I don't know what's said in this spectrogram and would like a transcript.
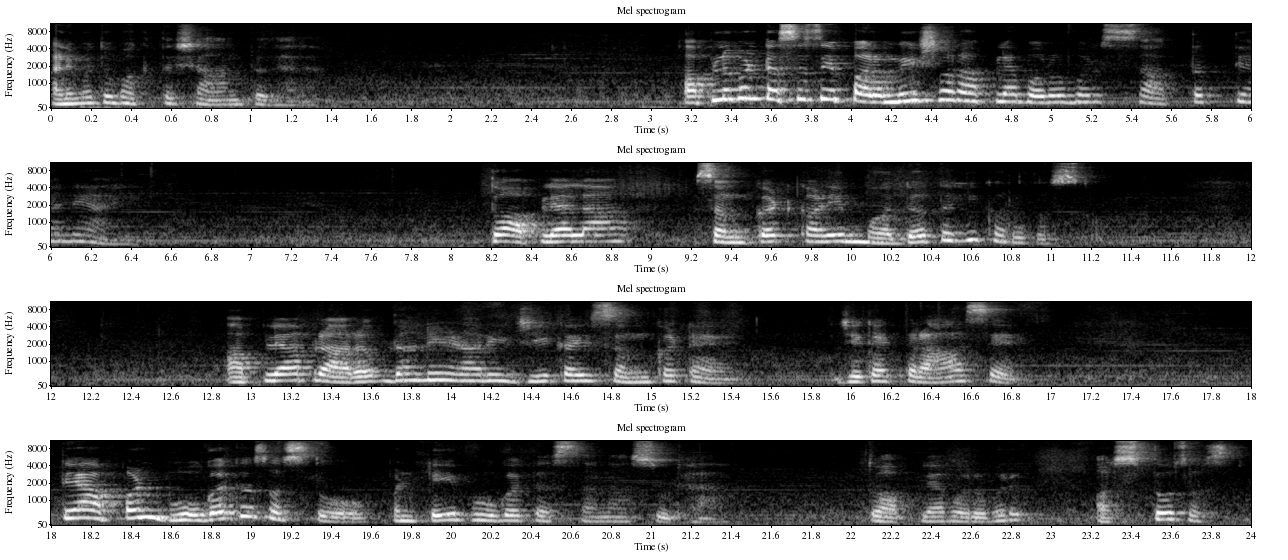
आणि मग तो भक्त शांत झाला. आपलं पण तसंच आहे परमेश्वर आपल्याबरोबर सातत्याने आहे. तो आपल्याला संकटकाळी मदतही करत असतो. आपल्या प्रारब्धाने येणारी जी काही संकट आहे जे काही त्रास आहे ते आपण भोगतच असतो. पण ते भोगत असताना सुद्धा तो आपल्याबरोबर असतोच असतो.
